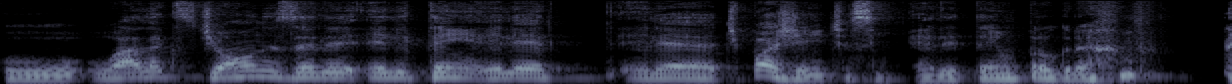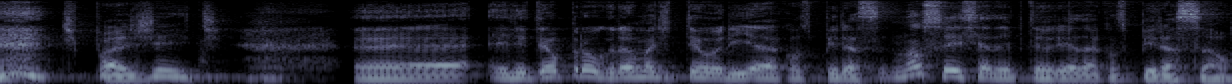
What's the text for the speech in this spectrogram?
O, o Alex Jones, ele, ele tem. Ele é, ele é tipo a gente, assim. Ele tem um programa. tipo a gente. É, ele tem um programa de teoria da conspiração. Não sei se é de teoria da conspiração.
